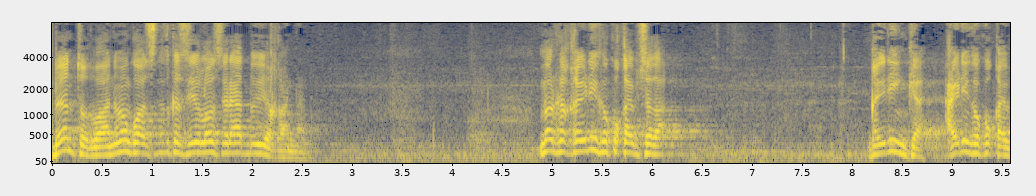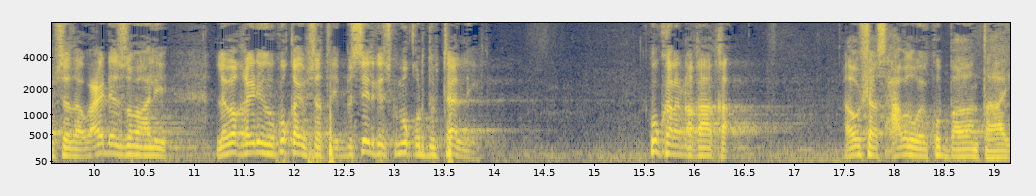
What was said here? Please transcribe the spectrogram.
beentood waa nimankuwaas dadka sidii loo siray aad bay u yaqaanaan. Marka qaydhiinka ku qaybsada. Qaydhiinka caydhiinka ku qaybsada. Waxay dhaheen soomaali laba qaydhiinka ku qaybsatay baseylka iskuma qurdubtaan layidhi ku kala dhaqaaqa. Hawshaa saxaabadu way ku badan tahay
